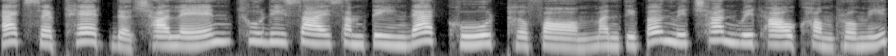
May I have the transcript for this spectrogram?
accepted the challenge to design something that could perform multiple missions without compromise.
